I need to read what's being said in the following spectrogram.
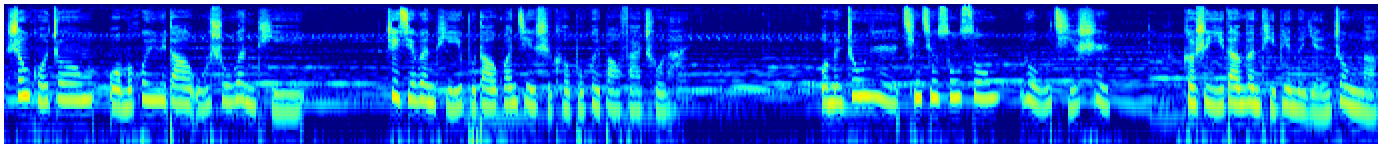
生活中我们会遇到无数问题，这些问题不到关键时刻不会爆发出来。我们终日轻轻松松，若无其事，可是，一旦问题变得严重了，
